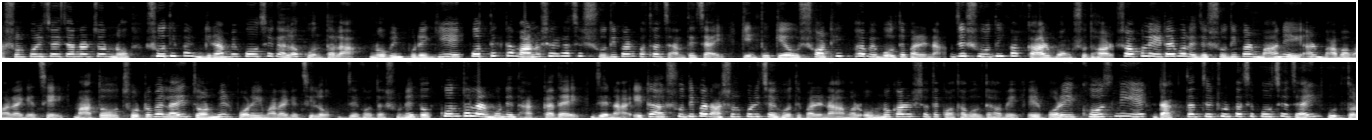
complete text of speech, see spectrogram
আসল পরিচয় জানার জন্য সুদীপার গ্রামে পৌঁছে গেল কুন্তলা। নবীনপুরে গিয়ে প্রত্যেকটা মানুষের কাছে সুদীপার কথা জানতে চায় কিন্তু কেউ সঠিকভাবে বলতে পারে না যে সুদীপা কার বংশধর। সকলে এটাই বলে যে সুদীপার মা নেই আর বাবা মারা গেছে। মা তো ছোটবেলায় জন্মের পরেই মারা গেছিল। যে কথা শুনে তো কুন্তলার মনে ধাক্কা দেয় যে না, এটা সুদীপার আসল পরিচয় হতে পারে না, আমার অন্য কারোর সাথে কথা বলতে হবে। এরপরেই খোঁজ নিয়ে ডাক্তার জেঠুর কাছে পৌঁছে যায় কুন্তলা।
